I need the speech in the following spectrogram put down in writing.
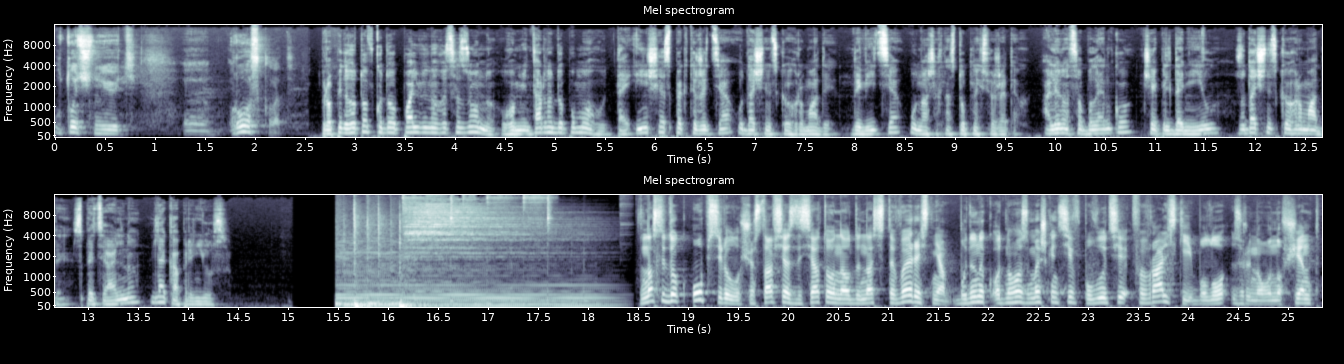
уточнюють розклад. Про підготовку до опалювального сезону, гуманітарну допомогу та інші аспекти життя Удачницької громади. Дивіться у наших наступних сюжетах. Альона Соболенко, Чепіль Даніїл з Удачницької громади спеціально для Капрі Ньюз. Внаслідок обстрілу, що стався з 10 на 11 вересня, будинок одного з мешканців по вулиці Февральській було зруйновано вщент.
